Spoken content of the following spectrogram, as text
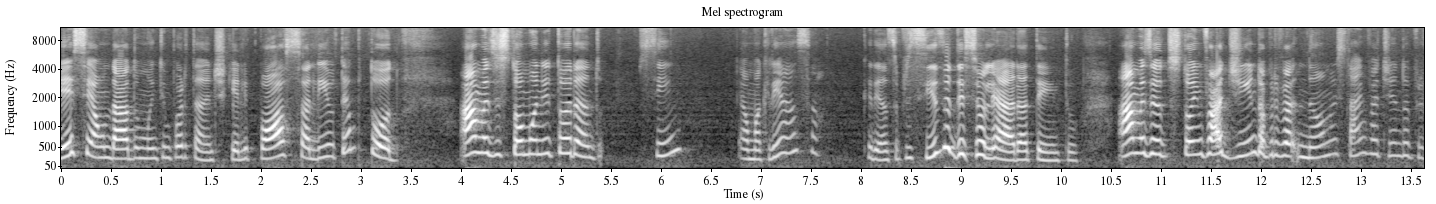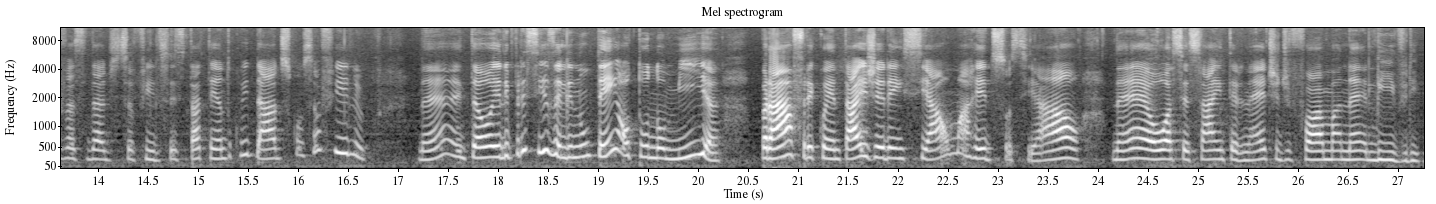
Esse é um dado muito importante, que ele possa ali o tempo todo. Ah, mas estou monitorando. Sim, é uma criança. A criança precisa desse olhar atento. Ah, mas eu estou invadindo a privacidade. Não, não está invadindo a privacidade do seu filho. Você está tendo cuidados com seu filho. Né? Então, ele precisa, ele não tem autonomia para frequentar e gerenciar uma rede social, né, ou acessar a internet de forma né, livre.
